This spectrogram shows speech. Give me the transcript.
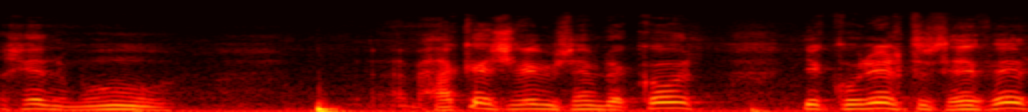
לכן הוא מחכה 72 דקות, זה כולל תוספת,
